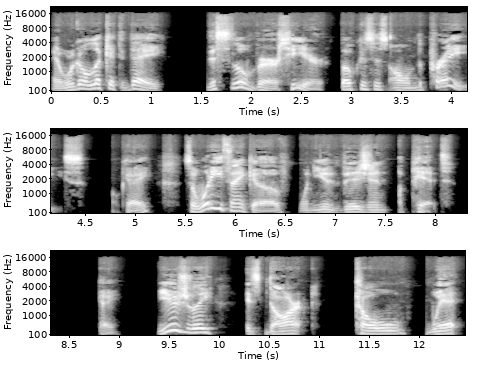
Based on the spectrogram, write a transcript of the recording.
And we're going to look at today, this little verse here focuses on the praise. Okay. So what do you think of when you envision a pit? Okay. Usually it's dark, cold, wet,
